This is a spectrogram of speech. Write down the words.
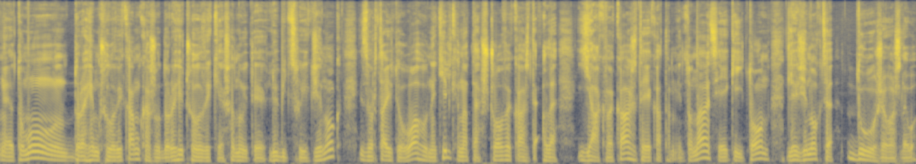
Е, тому дорогим чоловікам кажу, дорогі чоловіки, шануйте, любіть своїх жінок і звертайте увагу не тільки на те, що ви кажете, але як ви кажете, яка там інтонація, який тон. Для жінок це дуже важливо.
